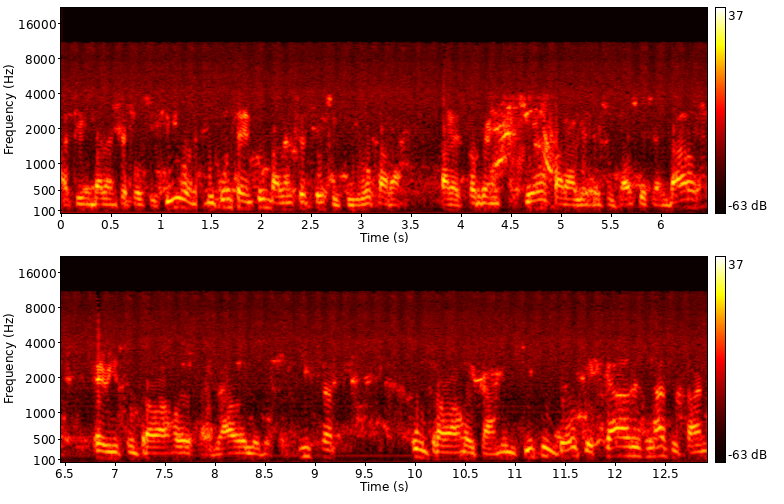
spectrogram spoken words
ha sido un balance positivo. Muy contento, un balance positivo para, para esta organización, para los resultados que se han dado. He visto un trabajo detallado de los deportistas, un trabajo de cada municipio y veo que cada vez más están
